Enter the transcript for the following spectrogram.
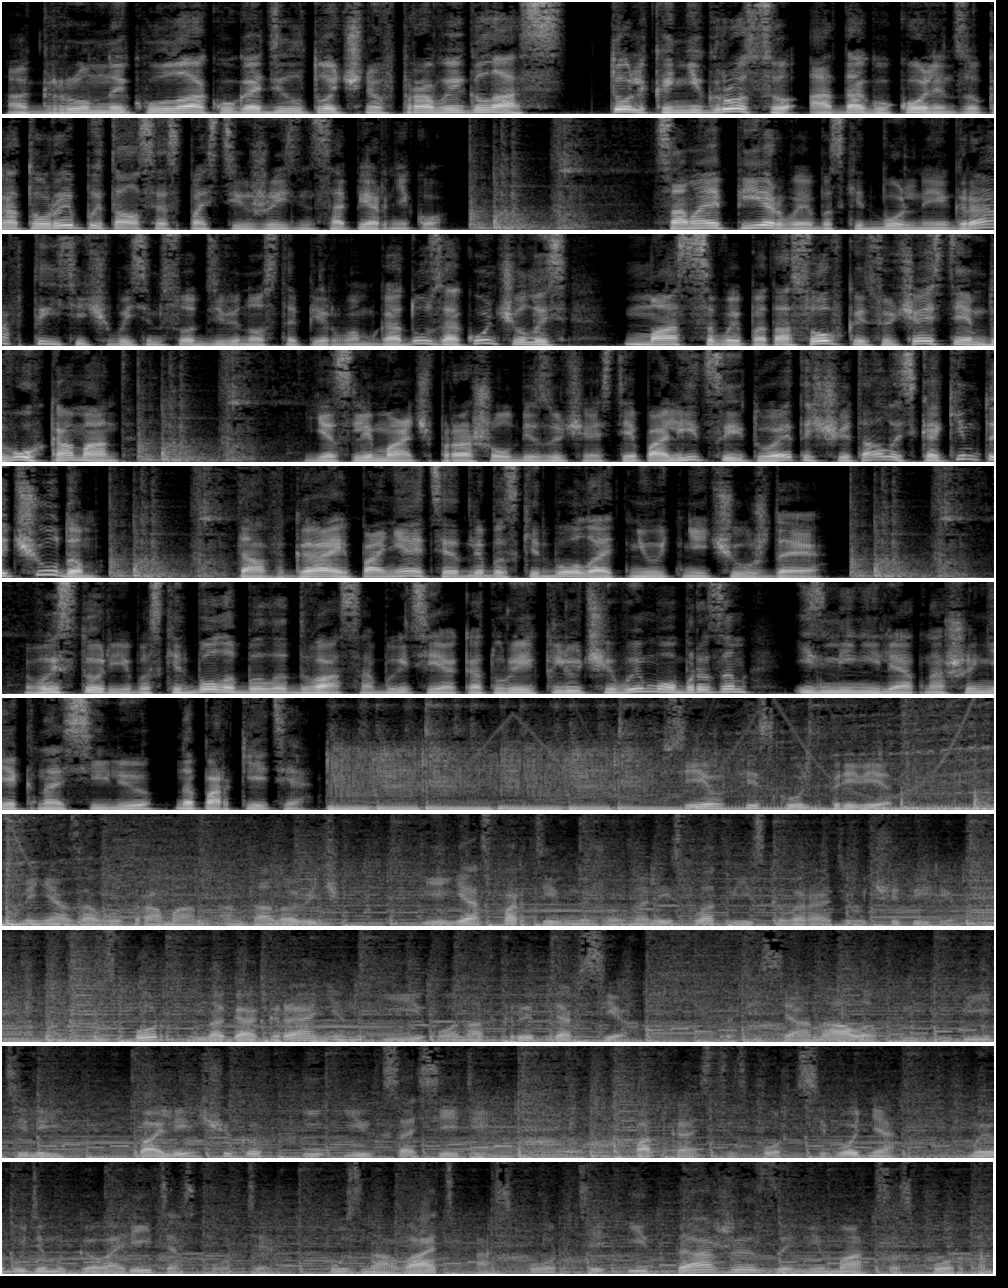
Огромный кулак угодил точно в правый глаз. Только не Гроссу, а Дагу Коллинзу, который пытался спасти жизнь сопернику. Самая первая баскетбольная игра в 1891 году закончилась массовой потасовкой с участием двух команд. Если матч прошел без участия полиции, то это считалось каким-то чудом. Тавгай – понятие для баскетбола отнюдь не чуждое. В истории баскетбола было два события, которые ключевым образом изменили отношение к насилию на паркете. Всем физкульт-привет! Меня зовут Роман Антонович, и я спортивный журналист Латвийского радио 4. Спорт многогранен, и он открыт для всех – профессионалов и любителей, болельщиков и их соседей. В подкасте «Спорт сегодня» мы будем говорить о спорте, узнавать о спорте и даже заниматься спортом.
